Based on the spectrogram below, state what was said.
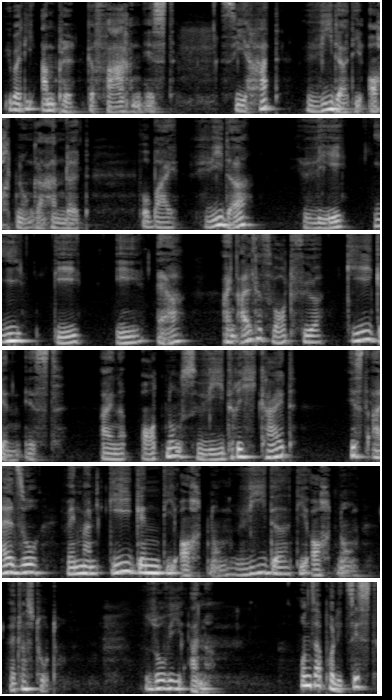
über die Ampel gefahren ist. Sie hat wider die Ordnung gehandelt, wobei wieder W I D E R ein altes Wort für gegen ist. Eine Ordnungswidrigkeit ist also, wenn man gegen die Ordnung, wider die Ordnung etwas tut so wie Anne. Unser Polizist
